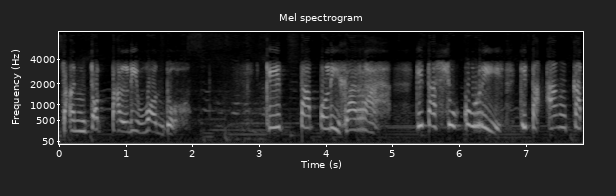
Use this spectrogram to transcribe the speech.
Cancot tali wondo. Kita pelihara kita syukuri, kita angkat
